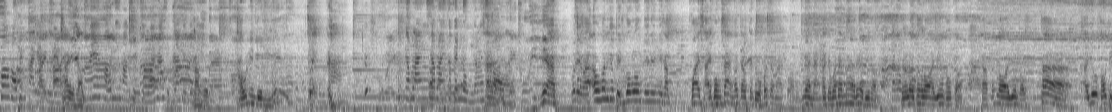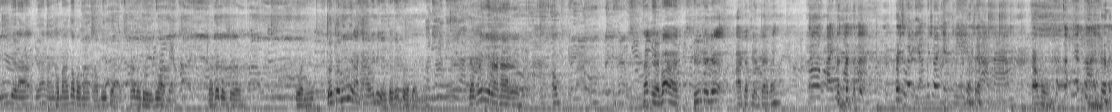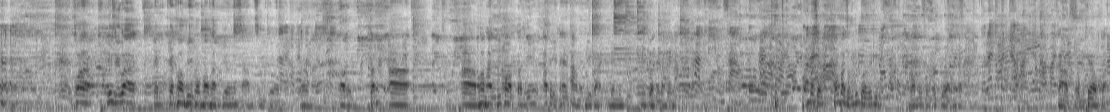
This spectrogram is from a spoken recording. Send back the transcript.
พ่อเขาเป็นพายักอยู่แล้วใช่ครับ แม่เขามีความสูงถึง155เซนติเมตรครับผมเขานี่ดุนมึง ค่ะกำลังกำลังจะเป็นหนุ่มกำลังจะใช่หล่อครับเนี่ยครับผู้ใดว่าเอ้ามันคือเป็นกรงลงอยู่นี่นี่ครับควายสายโครงสร้างเขาจะกระดูกเขาจะมาก่อนเนื้อหนังเขาจะว่าท่านมาเด้อพี่น้องเดี๋ยวเราต้องรออายุเขาก่อนครับต้องรออายุเขา ถ้า อายุเขาถึงเวลาเนื้อหนังเขามาก็ประมาณสองปีกว่าถ้ามาดูอีกรอบหนึงแล้วก็จะเจอตัวนี้ตัวตัวนี้มีราคาไหมพี่ตัวนี้เปิดแบบตัวนี้ยังไม่มีราคายังไม่มีราคาเลยค่ะเอาถ้าเกิดว่าซื้อเยอะๆอาจจะเปลี่ยนใจไหมก็ไปทุกวันค่ะไปช่วยเลี้ยงไปช่วยเก็บที่ไปช่วยอาบน้ครับผมำจะเปลี่ยนใจเพราะว่ารู้สึกว่า อย่างอย่างข้อพี่ก็พ่อพันธุ์เยอะนะสามสี่ตัวใช่ค่ะพ่อพันธุ์เยอะค่ะ ครับผมทั้งอ่าอ่าพ่อพันธุ์ที่คอกตอนนี้อัปเดตให้ฟังหน่อยพี่ว่าหนึ่งหนึ่งจุดมีตัวไหนบ้างครับพี่พ่อพันธุ์มีอยู่สามตัวพร้อมผสมพร้อมผสมทุกตัวไหมพี่พร้อมผสมพร้อมผสมทุกตัวนะครับ ตัวแรกก็เป็นแก้วขวัญเนี่ยค่ะไฟครับผมแก้วฝัน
